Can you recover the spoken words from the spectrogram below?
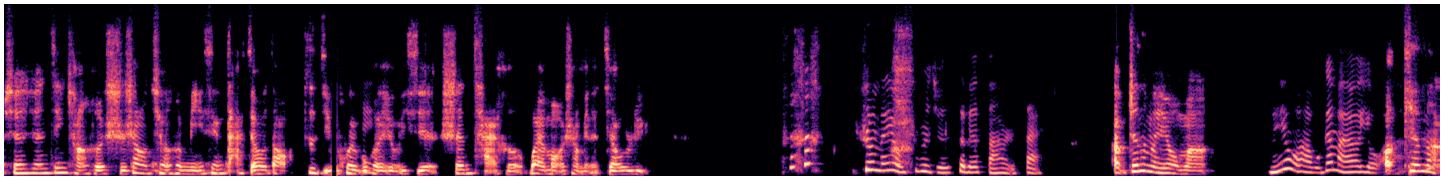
轩轩经常和时尚圈和明星打交道，自己会不会有一些身材和外貌上面的焦虑？说没有，是不是觉得特别凡尔赛？啊，真的没有吗？没有啊，我干嘛要有啊？天哪，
